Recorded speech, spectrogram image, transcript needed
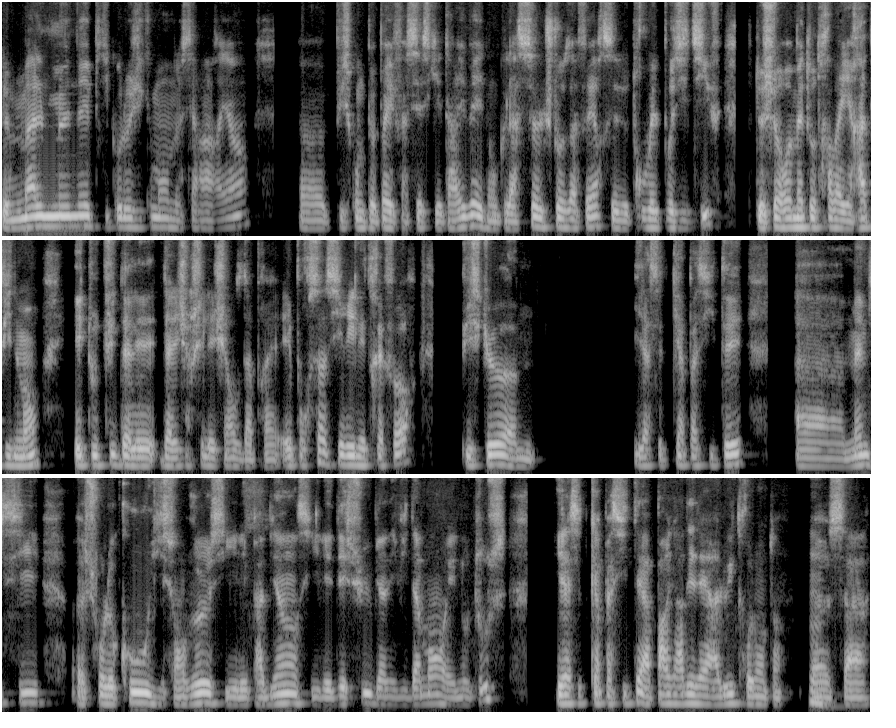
malmener psychologiquement ne sert à rien, euh, puisqu'on ne peut pas effacer ce qui est arrivé. Donc la seule chose à faire, c'est de trouver le positif, de se remettre au travail rapidement et tout de suite d'aller d'aller chercher l'échéance d'après. Et pour ça, Cyril est très fort, puisque euh, il a cette capacité, à, même si euh, sur le coup il s'en veut, s'il n'est pas bien, s'il est déçu, bien évidemment, et nous tous, il a cette capacité à pas regarder derrière lui trop longtemps. Mm. Euh, ça,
